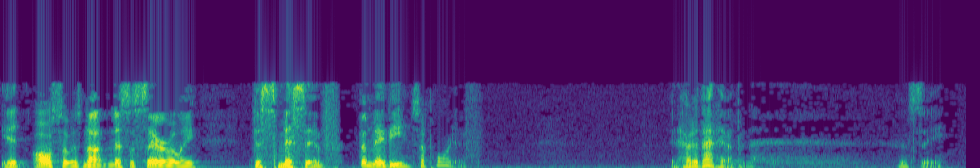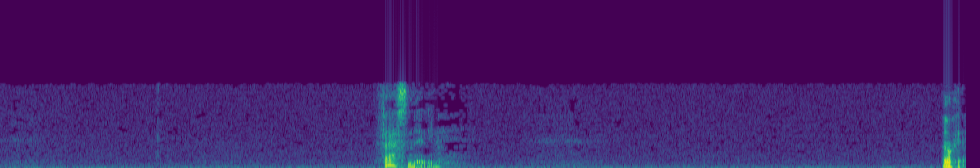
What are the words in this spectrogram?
It also is not necessarily dismissive, but maybe supportive. And how did that happen? Let's see. Fascinating. Okay.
